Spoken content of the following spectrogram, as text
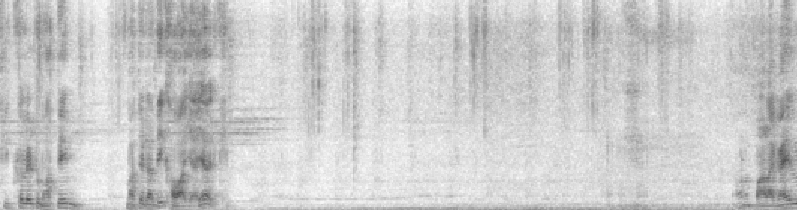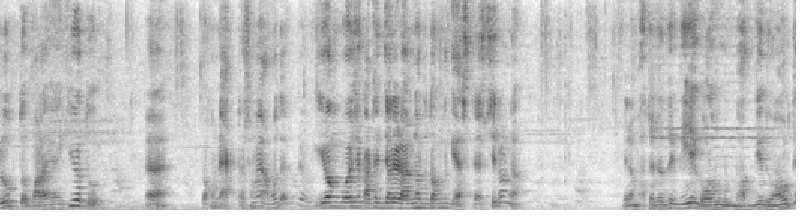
শীতকালে একটু ভাতে ভাতে টাতেই খাওয়া যায় আর কি আমরা পাড়া গায়ের লোক তো পাড়া গায়ে কী হতো? হ্যাঁ তখন একটা সময় আমাদের ইয়ং বয়সে কাঠের জালে রান্না হতো, তখন তো গ্যাস ট্যাস ছিল না। এরকম ভাতে টাতে দিয়ে গরম ভাত দিয়ে ধোঁয়া উঠতে,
